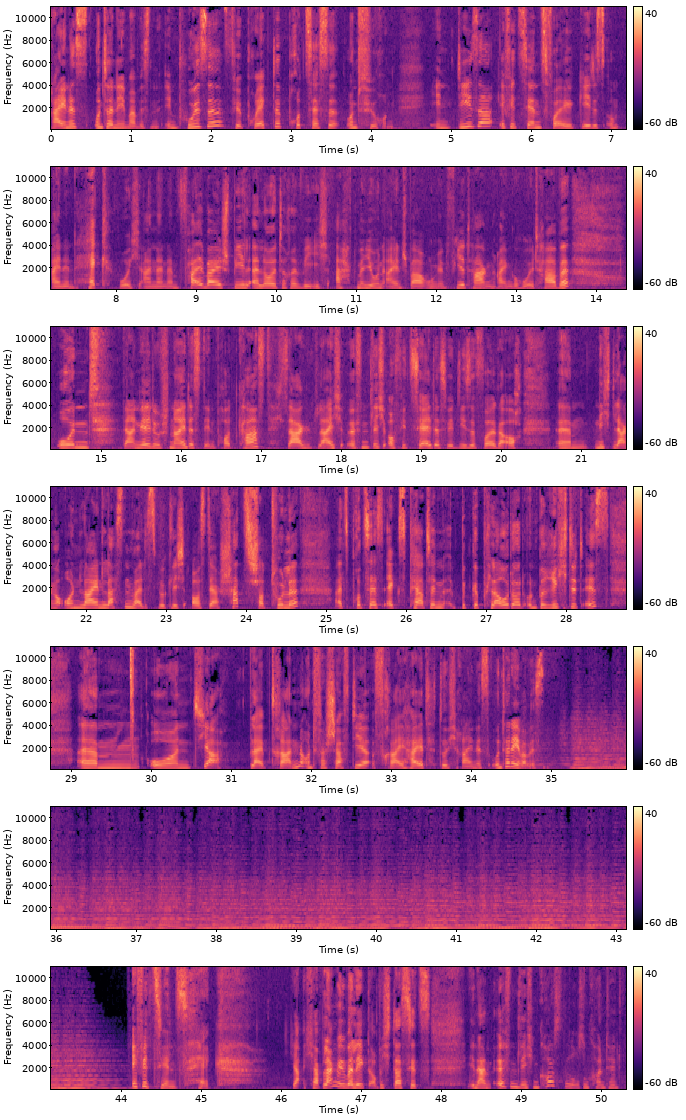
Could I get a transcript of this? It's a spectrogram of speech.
Reines Unternehmerwissen. Impulse für Projekte, Prozesse und Führung. In dieser Effizienzfolge geht es um einen Hack, wo ich an einem Fallbeispiel erläutere, wie ich 8 Millionen Einsparungen in vier Tagen reingeholt habe. Und Daniel, du schneidest den Podcast. Ich sage gleich öffentlich, offiziell, dass wir diese Folge auch ähm, nicht lange online lassen, weil es wirklich aus der Schatzschatulle als Prozessexpertin geplaudert und berichtet ist. Ähm, und ja, bleib dran und verschaff dir Freiheit durch reines Unternehmerwissen. Effizienzhack. Ja, ich habe lange überlegt, ob ich das jetzt in einem öffentlichen, kostenlosen Content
